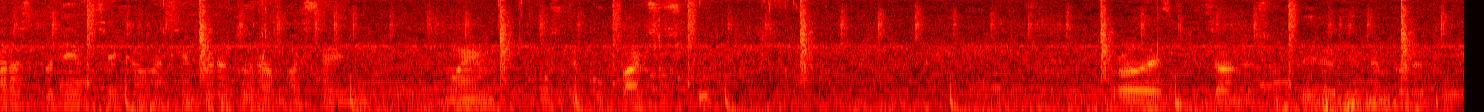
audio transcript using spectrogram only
Зараз подивимося, яка у нас температура в басейні. Маємо ось таку пачечку. Брали спеціально, щоб вірити температуру.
